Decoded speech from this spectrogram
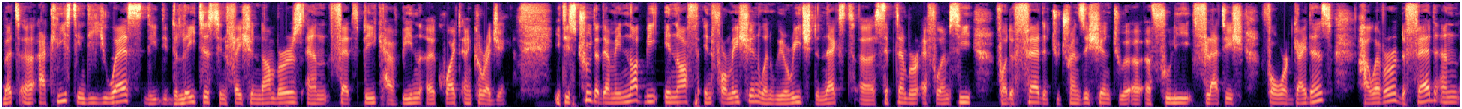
But uh, at least in the US, the, the, the, latest inflation numbers and Fed speak have been uh, quite encouraging. It is true that there may not be enough information when we reach the next uh, September FOMC for the Fed to transition to a, a, fully flattish forward guidance. However, the Fed and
